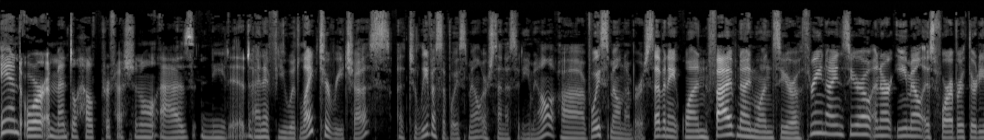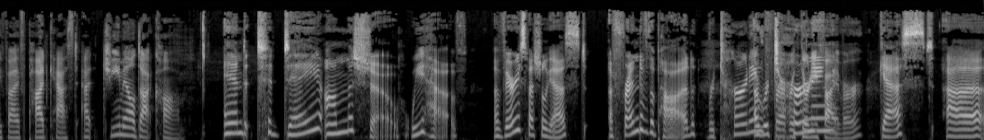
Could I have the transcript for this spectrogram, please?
and or a mental health professional as needed. And if you would like to reach us, uh, to leave us a voicemail or send us an email, our voicemail number is 781-591-0390, and our email is forever35podcast at gmail.com. And today on the show, we have a very special guest, a friend of the pod, Returning, A Forever 35er. guest, uh,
